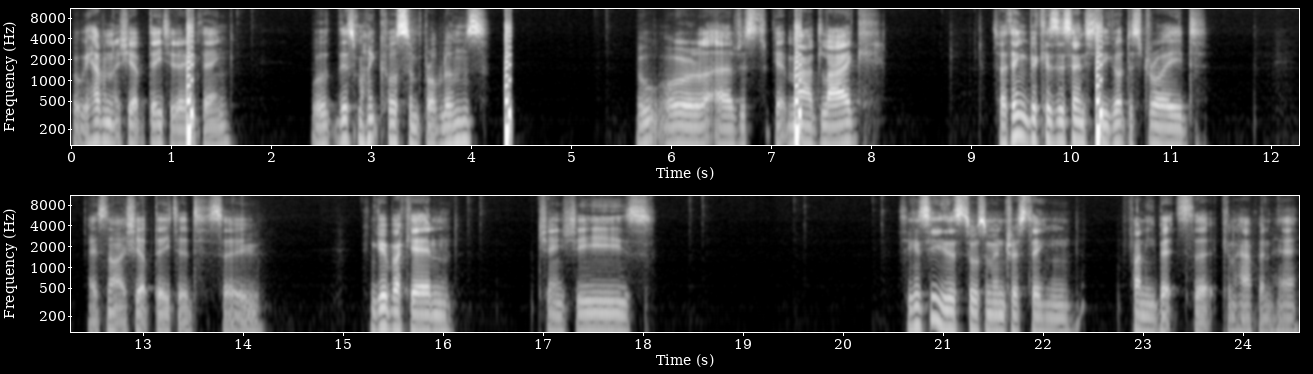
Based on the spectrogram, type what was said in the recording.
but we haven't actually updated anything. Well, this might cause some problems. Ooh, or uh, just get mad lag. So I think because this entity got destroyed, it's not actually updated. So you can go back in, change these. So you can see there's still some interesting funny bits that can happen here.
